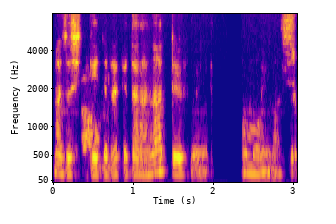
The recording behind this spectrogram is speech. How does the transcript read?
まず知っていただけたらなというふうに思います。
